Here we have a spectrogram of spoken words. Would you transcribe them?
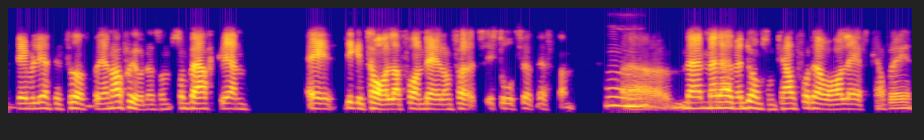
det är väl egentligen första generationen som, som verkligen är digitala från det de föds i stort sett nästan. Mm. Uh, men, men även de som kanske då har levt kanske i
